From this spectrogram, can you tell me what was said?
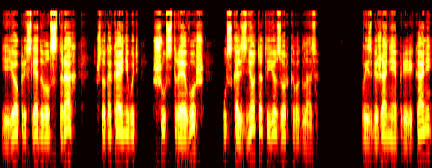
Ее преследовал страх, что какая-нибудь шустрая вошь ускользнет от ее зоркого глаза. Во избежание пререканий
